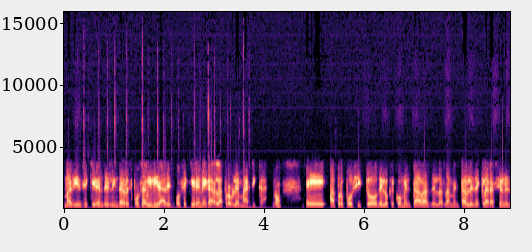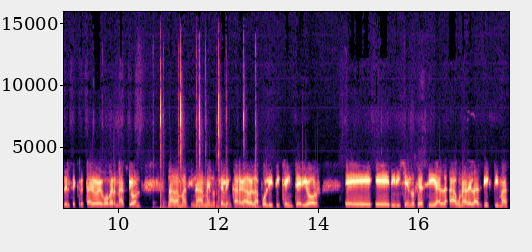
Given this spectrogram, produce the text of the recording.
más bien se quieren deslindar responsabilidades o se quiere negar la problemática, ¿no? Eh, a propósito de lo que comentabas de las lamentables declaraciones del secretario de Gobernación, nada más y nada menos que el encargado de la política interior, eh, eh, dirigiéndose así a, a, una de las víctimas,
